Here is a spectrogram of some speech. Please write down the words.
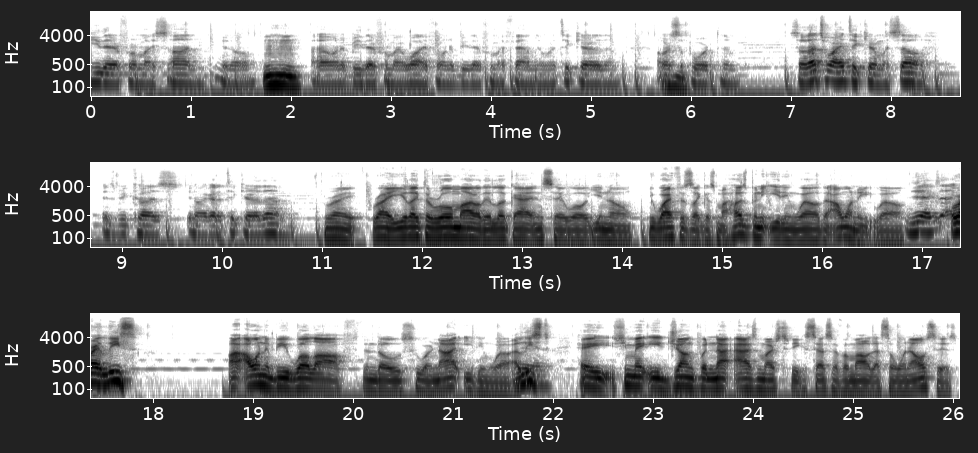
be there for my son, you know. Mm-hmm. I want to be there for my wife. I want to be there for my family. I want to take care of them. I want to Mm-hmm. support them. So that's why I take care of myself. Is because you know I got to take care of them. Right, right. You're like the role model they look at and say, well, you know, your wife is like, is my husband eating well? Then I want to eat well. Yeah, exactly. Or at least I, I want to be well off than those who are not eating well. At Yeah. least, hey, she may eat junk, but not as much to the excessive amount that someone else is.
